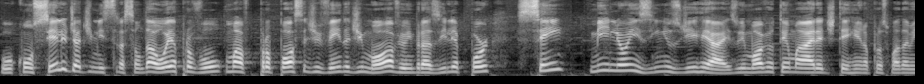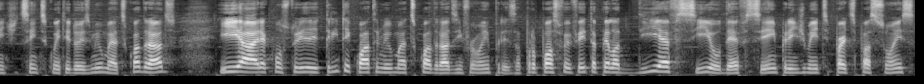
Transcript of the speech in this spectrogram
O Conselho de Administração da Oi aprovou uma proposta de venda de imóvel em Brasília por 100 milhões de reais. O imóvel tem uma área de terreno aproximadamente de 152 mil metros quadrados e a área construída de 34 mil metros quadrados, informou a empresa. A proposta foi feita pela DFC, ou DFC, Empreendimentos e Participações,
